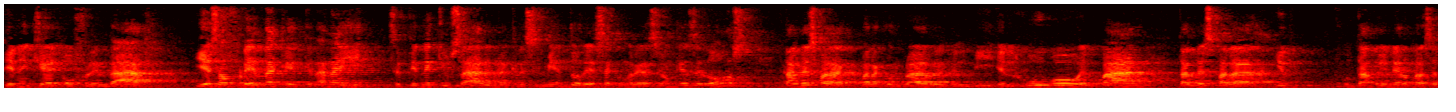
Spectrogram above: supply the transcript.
tienen que ofrendar y esa ofrenda que, que, dan ahí se tiene que usar en el crecimiento de esa congregación que es de dos. Tal vez para, para comprar el, el, jugo, el pan, tal vez para ir juntando dinero para hacer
